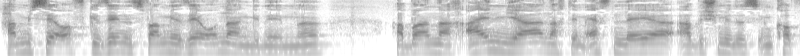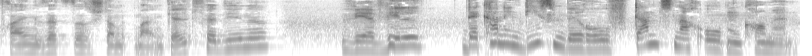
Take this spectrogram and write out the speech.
haben mich sehr oft gesehen. Es war mir sehr unangenehm. Ne? Aber nach einem Jahr, nach dem ersten Layer, habe ich mir das im Kopf reingesetzt, dass ich damit mein Geld verdiene. Wer will, der kann in diesem Beruf ganz nach oben kommen.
